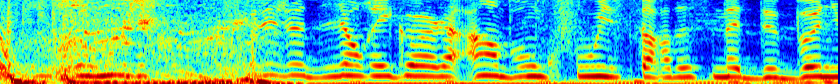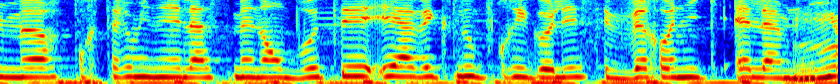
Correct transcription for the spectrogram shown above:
Tous les jeudis, on rigole un bon coup, histoire de se mettre de bonne humeur pour terminer la semaine en beauté. Et avec nous pour rigoler, c'est Véronique Elamli,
